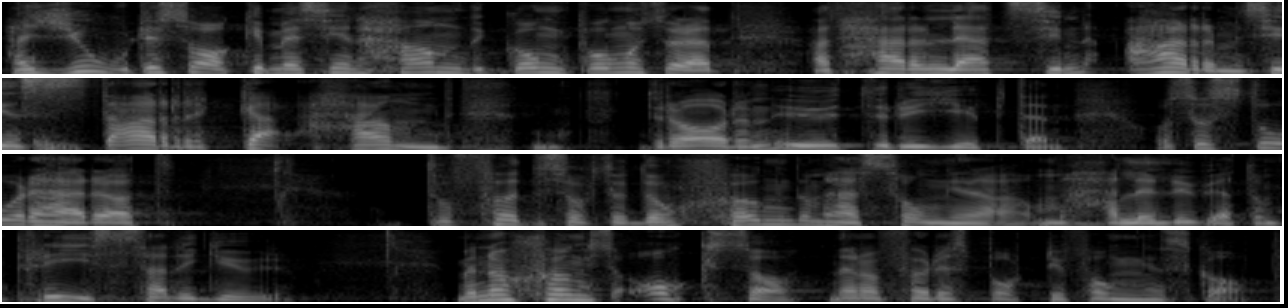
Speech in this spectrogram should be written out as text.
han gjorde saker med sin hand gång på gång. Så att, att Herren lät sin arm, sin starka hand dra dem ut ur Egypten. Och så står det här att då föddes också, de sjöng de här sångerna om halleluja, att de prisade Gud. Men de sjöngs också när de fördes bort i fångenskap.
